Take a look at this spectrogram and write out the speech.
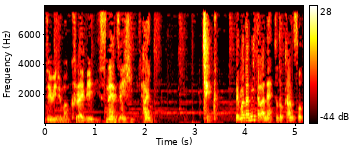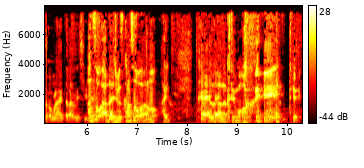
デビルマン、クライベイビーですね。ぜひ。はい。チェック。で、また見たらね、ちょっと感想とかもらえたら嬉しいです。感想、あ、大丈夫です。感想は、あの、はい。いへただかーなくても、えー？って。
